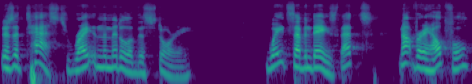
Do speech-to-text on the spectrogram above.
There's a test right in the middle of this story. Wait seven days. That's not very helpful.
